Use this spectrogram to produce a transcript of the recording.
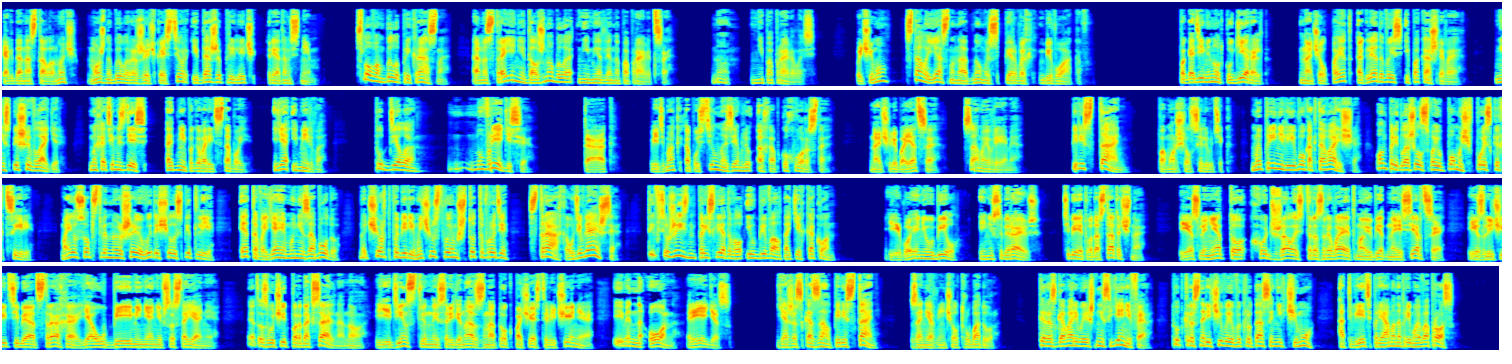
Когда настала ночь, можно было разжечь костер и даже прилечь рядом с ним. Словом, было прекрасно, а настроение должно было немедленно поправиться. Но не поправилось. Почему? стало ясно на одном из первых бивуаков. «Погоди минутку, Геральт», — начал поэт, оглядываясь и покашливая. «Не спеши в лагерь. Мы хотим здесь одни поговорить с тобой. Я и Мильва. Тут дело... ну, в Регисе». «Так». Ведьмак опустил на землю охапку хвороста. «Начали бояться? Самое время». «Перестань», — поморщился Лютик. «Мы приняли его как товарища. Он предложил свою помощь в поисках Цири. Мою собственную шею вытащил из петли. Этого я ему не забуду. Но черт побери, мы чувствуем что-то вроде страха. Удивляешься? Ты всю жизнь преследовал и убивал таких, как он. Его я не убил и не собираюсь. Тебе этого достаточно? Если нет, то хоть жалость разрывает мое бедное сердце, излечить тебя от страха я убей меня не в состоянии. Это звучит парадоксально, но единственный среди нас знаток по части лечения — именно он, Регис. «Я же сказал, перестань!» — занервничал Трубадур. «Ты разговариваешь не с Йеннифер. Тут красноречивые выкрутасы ни к чему. Ответь прямо на прямой вопрос».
